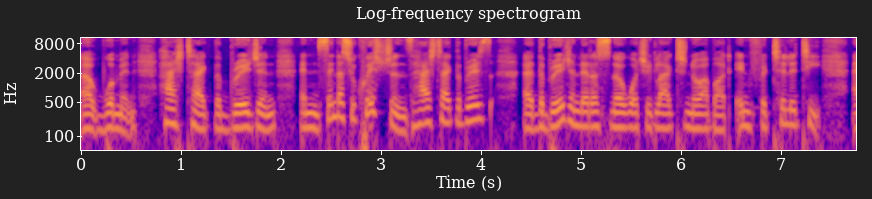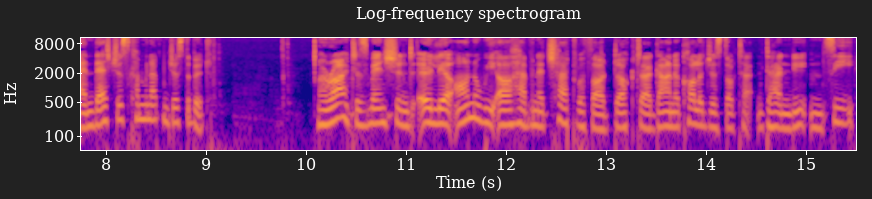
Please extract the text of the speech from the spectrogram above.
uh, women. Hashtag the bridge and, and send us your questions. Hashtag the bridge, uh, the bridge, and let us know what you'd like to know about infertility. And that's just coming up in just a bit. All right, as mentioned earlier on, we are having a chat with our doctor, gynecologist, Dr. Thandi Mtsi,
